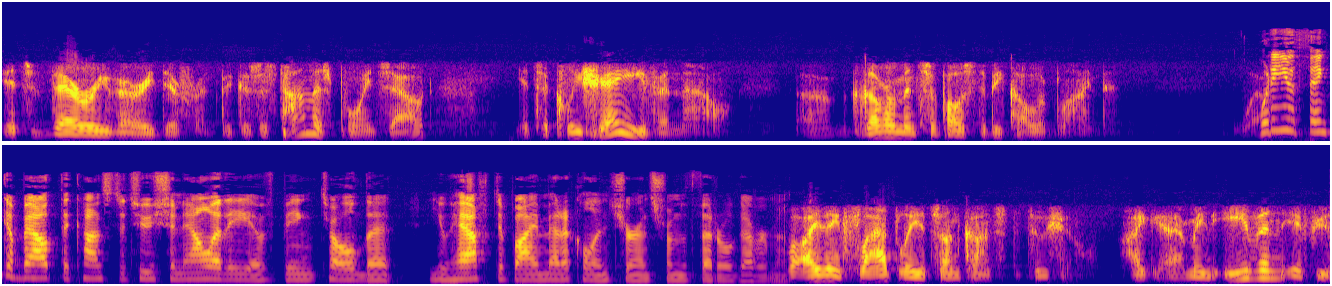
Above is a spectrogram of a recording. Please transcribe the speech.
it's very, very different because as Thomas points out, it's a cliche even now. Uh, government's supposed to be colorblind. Well, what do you think about the constitutionality of being told that you have to buy medical insurance from the federal government? Well, I think flatly it's unconstitutional. I, I mean, even if you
